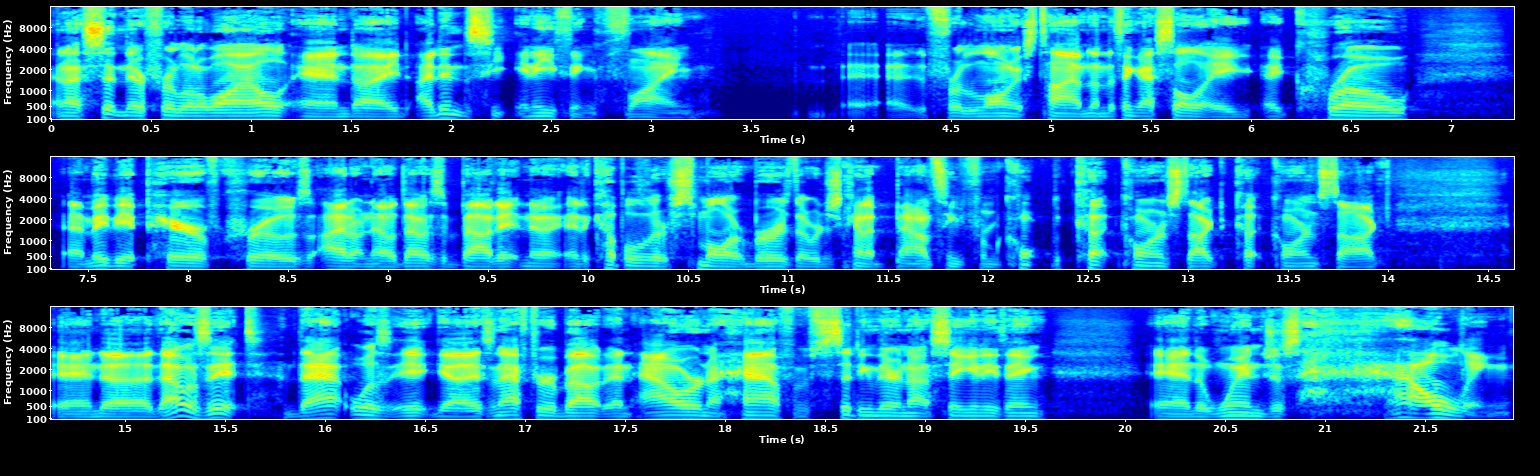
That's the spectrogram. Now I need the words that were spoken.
and I was sitting there for a little while, and I, I didn't see anything flying uh, for the longest time. Then I think I saw a, a crow, uh, maybe a pair of crows. I don't know. That was about it, and a, and a couple of smaller birds that were just kind of bouncing from co- cut corn stalk to cut corn stalk. And uh, that was it. That was it, guys. And after about an hour and a half of sitting there not seeing anything, and the wind just howling,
